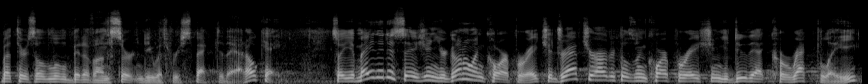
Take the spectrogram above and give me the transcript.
but there's a little bit of uncertainty with respect to that. Okay. So you made the decision, you're going to incorporate, you draft your articles of incorporation, you do that correctly.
